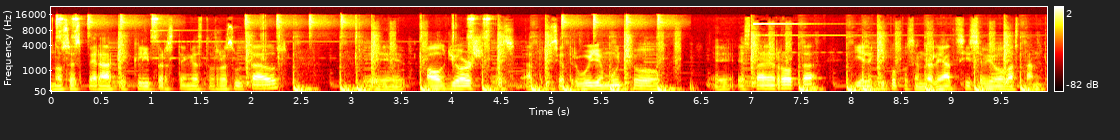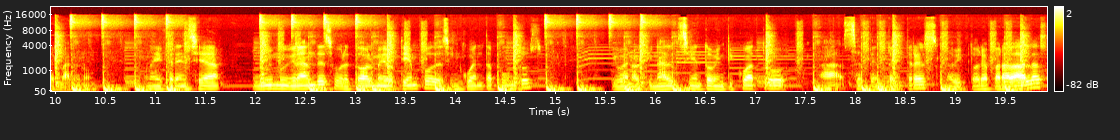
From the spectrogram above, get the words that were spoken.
no se espera que Clippers tenga estos resultados. Eh, Paul George pues, se atribuye mucho eh, esta derrota y el equipo pues en realidad sí se vio bastante mal, ¿no? Una diferencia muy muy grande, sobre todo al medio tiempo, de 50 puntos. Y bueno, al final 124 a 73, la victoria para Dallas.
